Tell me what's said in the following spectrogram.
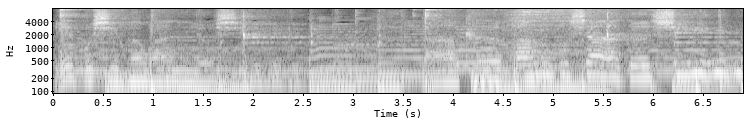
也不喜欢玩游戏。放不下的心，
